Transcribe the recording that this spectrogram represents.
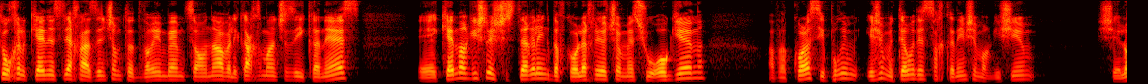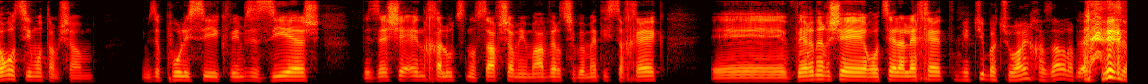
שטוחל כן יצליח לאזן שם את הדברים באמצע העונה, אבל ייקח זמן שזה ייכנס. אה, כן מרגיש לי שסטרלינג דווקא הולך להיות שם איזשהו עוגן, אבל כל הסיפורים, יש שם יותר מדי שחקנים שמרגישים שלא רוצים אותם שם. אם זה פוליסיק, ואם זה זייש, וזה שאין חלוץ נוסף שם עם אברץ שבאמת ישחק. אה, ורנר שרוצה ללכת. מיצ'י בצ'ואי חזר לפרסיזם.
